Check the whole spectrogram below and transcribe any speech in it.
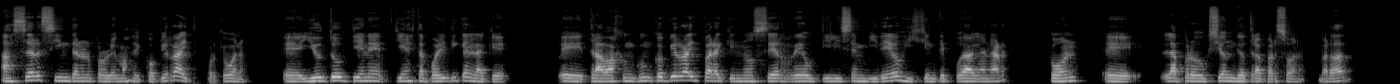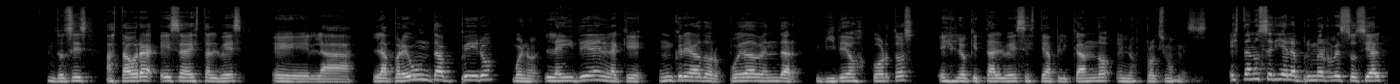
hacer sin tener problemas de copyright, porque bueno, eh, YouTube tiene, tiene esta política en la que eh, trabajan con copyright para que no se reutilicen videos y gente pueda ganar con la producción de otra persona, ¿verdad? Entonces, hasta ahora esa es tal vez eh, la, la, pregunta, pero bueno, la idea en la que un creador pueda vender videos cortos es lo que tal vez esté aplicando en los próximos meses. Esta no sería la primera red social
